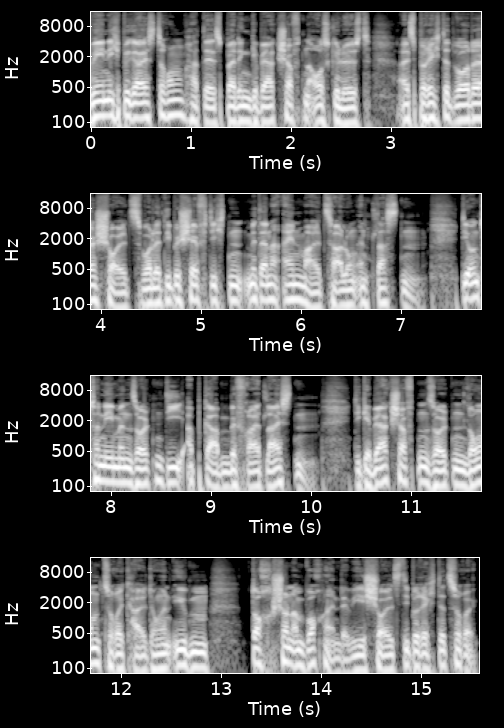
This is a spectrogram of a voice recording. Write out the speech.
Wenig Begeisterung hatte es bei den Gewerkschaften ausgelöst, als berichtet wurde, Scholz wolle die Beschäftigten mit einer Einmalzahlung entlasten. Die Unternehmen sollten die Abgaben befreit leisten. Die Gewerkschaften sollten Lohnzurückhaltungen üben, doch schon am Wochenende wies Scholz die Berichte zurück.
